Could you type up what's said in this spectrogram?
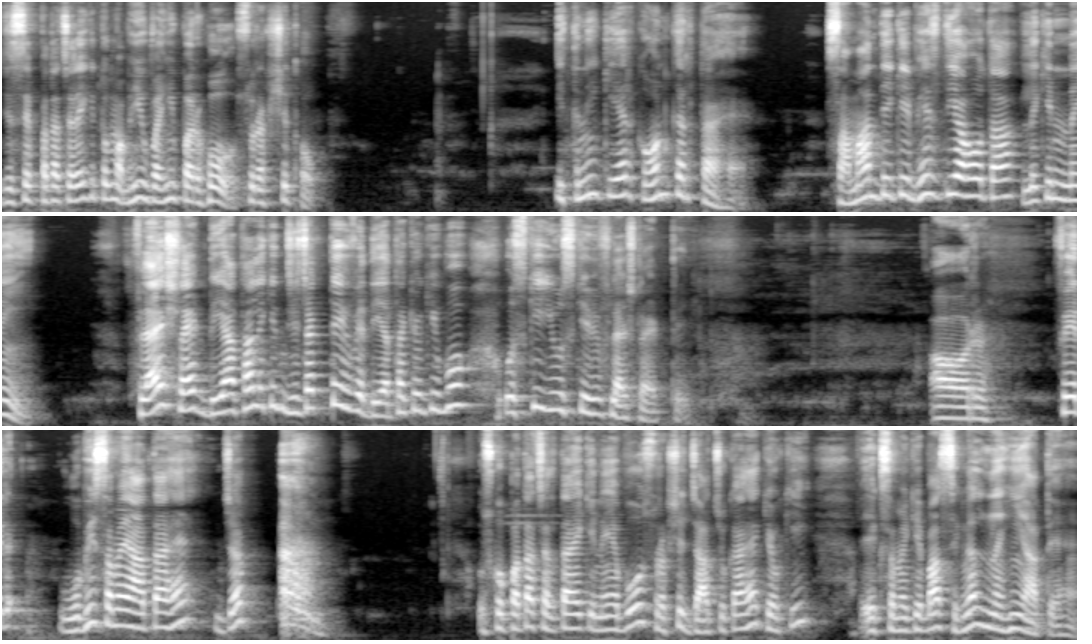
जिससे पता चले कि तुम अभी वहीं पर हो, सुरक्षित हो। इतनी केयर कौन करता है? सामान दे के भेज दिया होता, लेकिन नहीं। फ्लैश लाइट दिया था लेकिन झिझकते हुए दिया था क्योंकि वो उसकी यूज़ की हुई फ्लैश लाइट थी। और फिर वो भी समय आता है जब उसको पता चलता है कि नहीं वो सुरक्षित जा चुका है क्योंकि एक समय के बाद सिग्नल नहीं आते हैं।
